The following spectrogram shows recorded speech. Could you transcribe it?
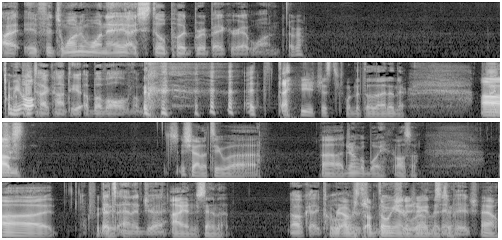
I, if it's one and one A, I still put Britt Baker at one. Okay. I mean, all, Tay Conti above all of them. you just want to throw that in there. I just, Shout out to uh, uh, Jungle Boy also. Uh, that's. Anna Jay. I understand that. Okay, cool. I'm, just, I'm throwing making Anna sure J in there the too. page. Yeah,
